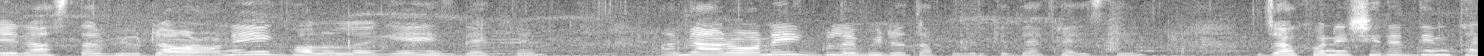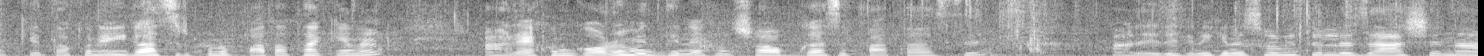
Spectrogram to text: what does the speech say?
এই রাস্তার ভিউটা আমার অনেক ভালো লাগে, এই দেখেন। আমি আরও অনেকগুলো ভিডিও তো আপনাদেরকে দেখাইছি। যখন এই শীতের দিন থাকে, তখন এই গাছের কোনো পাতা থাকে না। আর এখন গরমের দিন, এখন সব গাছে পাতা আছে। আর এই দেখেন, এখানে ছবি তুললে যা আসে না?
